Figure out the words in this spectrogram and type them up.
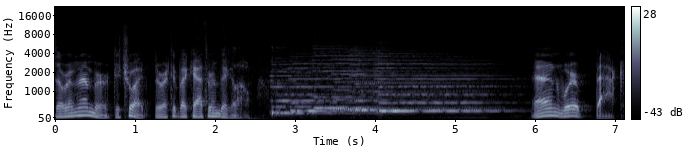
So remember, Detroit, directed by Kathryn Bigelow. And we're back.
